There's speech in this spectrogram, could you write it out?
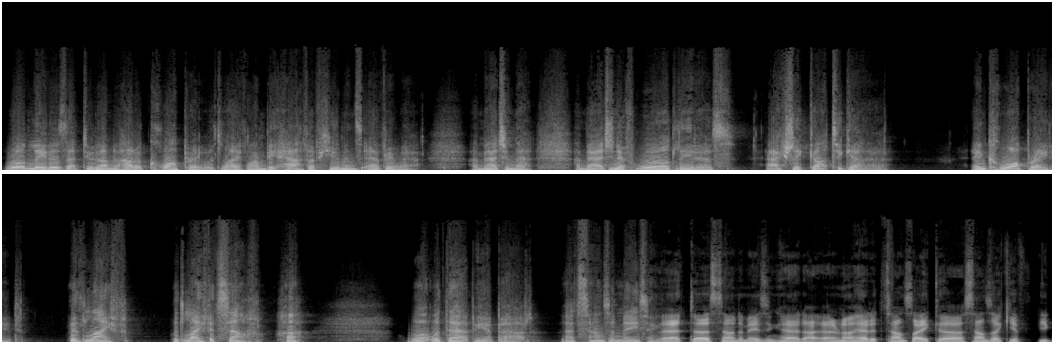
world leaders that do not know how to cooperate with life on behalf of humans everywhere. Imagine that. Imagine if world leaders actually got together and cooperated with life, with life itself. Huh. What would that be about? That sounds amazing. That does sound amazing, Head. I, I don't know, Head. It sounds like uh, sounds like you, you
